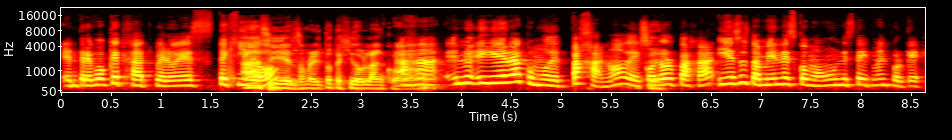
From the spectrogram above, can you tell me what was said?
entre bucket hat, pero es tejido. Ah, sí, el sombrerito tejido blanco. ¿no? Ajá, en- y era como de paja, ¿no? De Sí. color paja. Y eso también es como un statement porque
